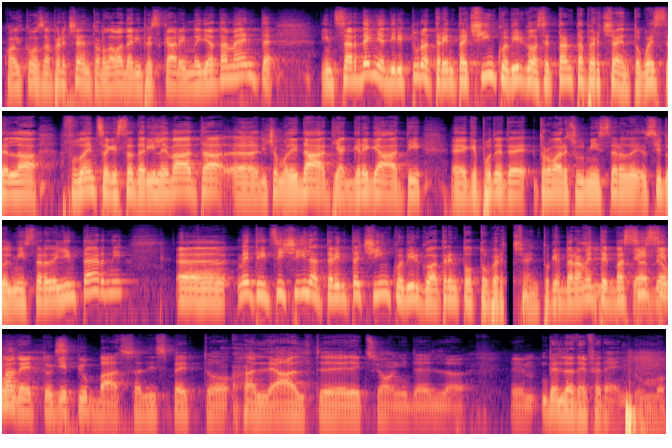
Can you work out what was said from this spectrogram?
qualcosa per cento, ora la vado a ripescare immediatamente, in Sardegna addirittura 35,70%, questa è l'affluenza che è stata rilevata, eh, diciamo dei dati aggregati eh, che potete trovare sul de- sito del Ministero degli Interni. Uh, mentre in Sicilia 35,38%, che è veramente sì, bassissima. Abbiamo detto che è più bassa rispetto alle altre elezioni del, del referendum.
